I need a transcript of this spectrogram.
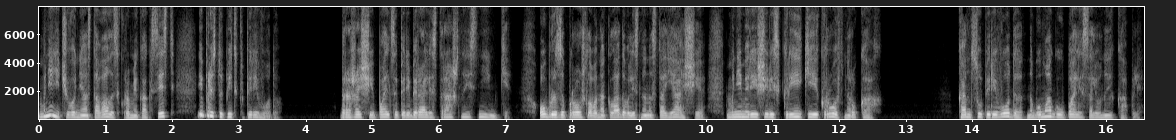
Мне ничего не оставалось, кроме как сесть и приступить к переводу. Дрожащие пальцы перебирали страшные снимки. Образы прошлого накладывались на настоящее. Мне мерещились крики и кровь на руках. К концу перевода на бумагу упали соленые капли.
